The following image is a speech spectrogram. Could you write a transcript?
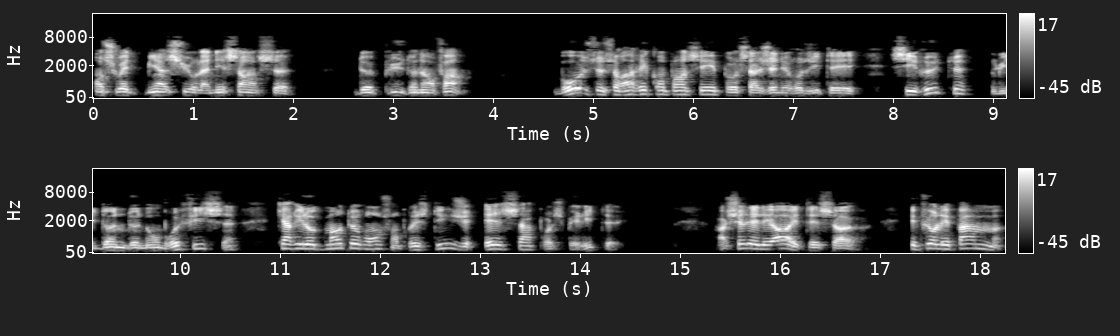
On souhaite bien sûr la naissance de plus d'un enfant. Bose sera récompensé pour sa générosité si Ruth lui donne de nombreux fils, car ils augmenteront son prestige et sa prospérité. Rachel et Léa étaient sœurs, et furent les femmes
